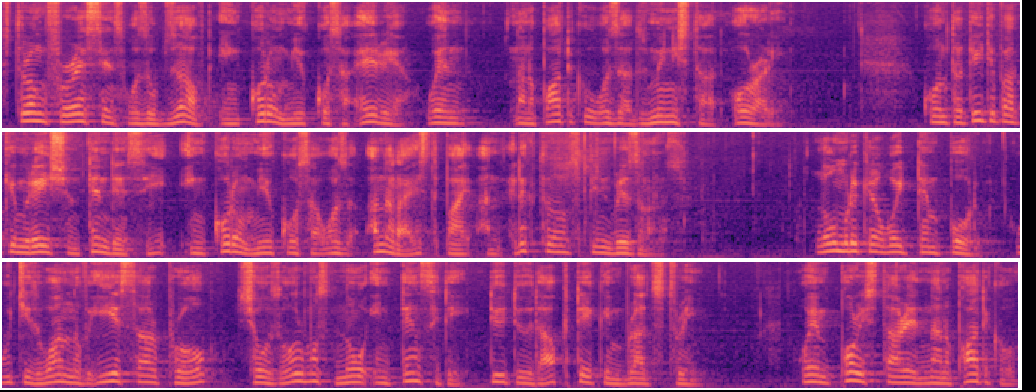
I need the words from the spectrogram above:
strong fluorescence was observed in colon mucosa area when nanoparticle was administered orally. Quantitative accumulation tendency in colon mucosa was analyzed by an electron spin resonance. Low molecular weight TEMPOL, which is one of ESR probe, shows almost no intensity due to the uptake in bloodstream. When polystyrene nanoparticle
